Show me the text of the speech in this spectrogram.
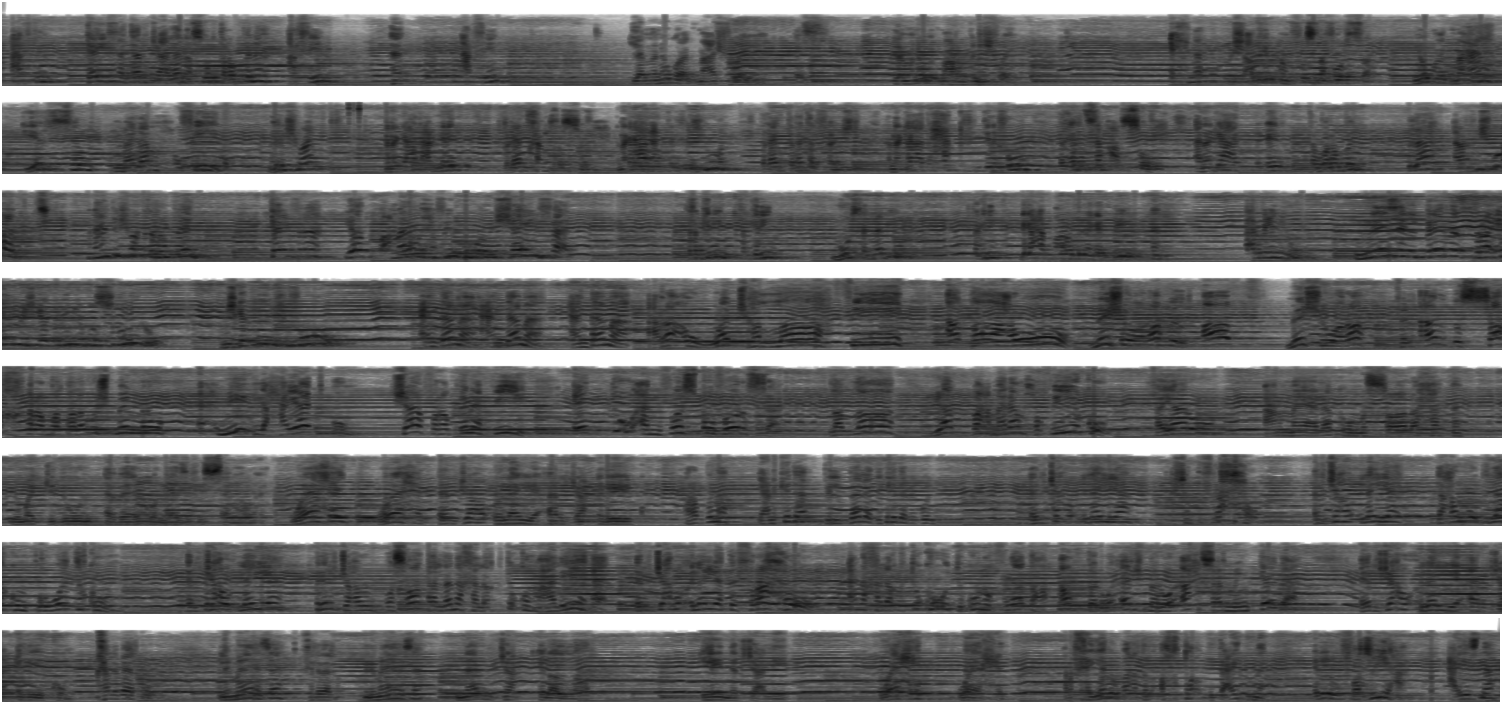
عارفين كيف ترجع لنا صورة ربنا؟ عارفين؟ ها عارفين؟ لما نقعد معاه شوية بس لما نقعد مع ربنا شوية. إحنا مش عاطين أنفسنا فرصة. نقعد معاه يرسم ملامحه فينا. مفيش وقت. أنا قاعد على النت لغاية 5 الصبح. أنا قاعد على التلفزيون لغاية 3 الفجر. أنا قاعد احكي في التليفون لغاية 7 الصبح. أنا قاعد إيه؟ طب ربنا لا مفيش وقت. ما عنديش وقت لربنا. كيف يطبع ملامحه فيك وهو مش شايفك. فاكرين؟ فاكرين؟ موسى النبي؟ فاكرين؟ قعد مع ربنا قد إيه؟ 40 يوم. نزل بين إسرائيل مش قادرين يبصوا له. مش قادرين يشوفوه. عندما عندما عندما رأوا وجه الله فيه أطاعوه. مشوا وراه في القفر مشوا وراه في الأرض الصخرة ما طلبوش منه تأمين لحياتهم. شاف ربنا فيه. ادوا أنفسكم فرصة. لله يطبع ملامحه فيكم. فيروا أعمالكم الصالحة. يمجدون أباكم الذي السماوات واحد واحد ارجعوا إلي أرجع إليكم ربنا يعني كده بالبلد كده بيقول ارجعوا إلي عشان تفرحوا. ارجعوا إلي دعوت لكم قوتكم. ارجعوا إلي ارجعوا للبساطة اللي أنا خلقتكم عليها. ارجعوا إلي تفرحوا. أنا خلقتكم تكونوا في وضع أفضل وأجمل وأحسن من كده. ارجعوا إلي أرجع إليكم. خلي بالكم لماذا خلي بالكم. لماذا نرجع إلى الله؟ ليه نرجع ليه؟ واحد واحد. تخيلوا بعض الأخطاء بتاعتنا الفظيعة. عايزنا؟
